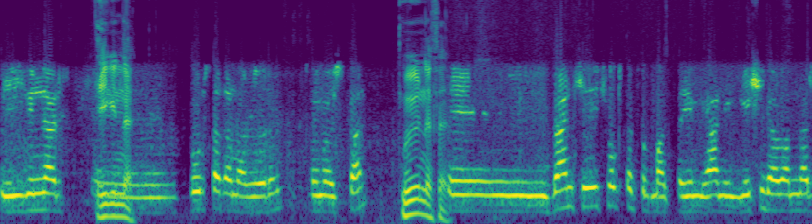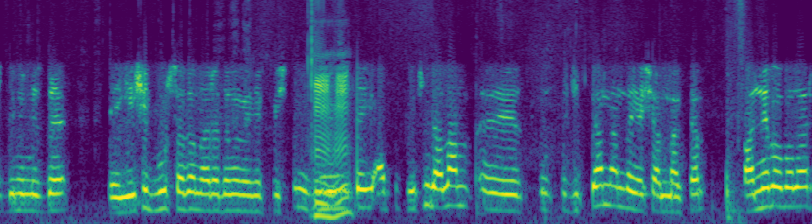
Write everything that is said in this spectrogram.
iyi günler. İyi günler. Ee, Bursa'dan arıyorum. Tüm Özkan. Buyurun efendim. Ee, ben şeye çok katılmaktayım. Yani yeşil alanlar günümüzde e, Yeşil Bursa'dan aradığımı belirtmiştim. Günümüzde artık yeşil alan e, ciddi anlamda yaşanmakta. Anne babalar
